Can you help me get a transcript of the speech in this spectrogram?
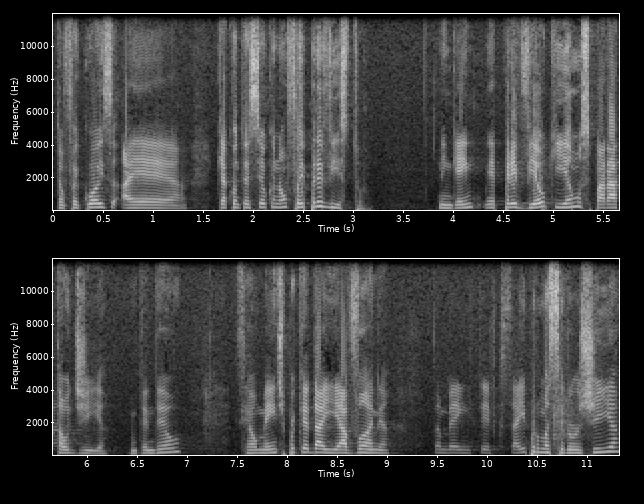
Então, foi coisa é, que aconteceu que não foi previsto. Ninguém é, preveu que íamos parar tal dia, entendeu? Realmente, porque daí a Vânia também teve que sair para uma cirurgia,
